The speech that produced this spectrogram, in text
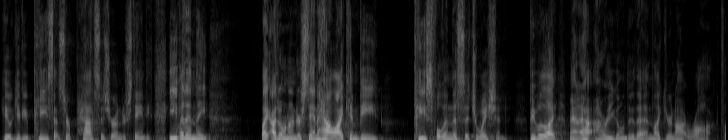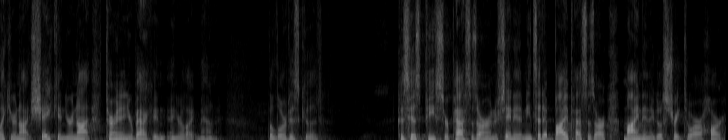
He will give you peace that surpasses your understanding. Even in the, like, I don't understand how I can be peaceful in this situation. People are like, man, how, how, are you going through that? And like, you're not rocked, like, you're not shaken, you're not turning your back. And, and you're like, man, the Lord is good. Because his peace surpasses our understanding. It means that it bypasses our mind and it goes straight to our heart.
